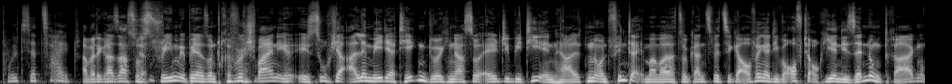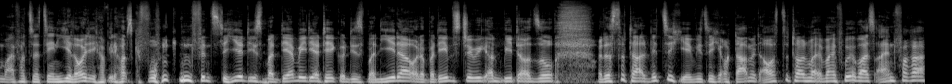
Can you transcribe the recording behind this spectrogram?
Puls der Zeit. Aber du gerade sagst, so Stream, ich bin ja so ein Trüffelschwein, ich, ich suche ja alle Mediatheken durch nach so LGBT-Inhalten und finde da immer mal so ganz witzige Aufhänger, die wir oft auch hier in die Sendung tragen, um einfach zu erzählen, hier Leute, ich habe wieder was gefunden, findest du hier, die ist bei der Mediathek und die ist bei jeder oder bei dem Streaming-Anbieter und so. Und das ist total witzig irgendwie, sich auch damit auszutauschen, weil ich meine, früher war es einfacher,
